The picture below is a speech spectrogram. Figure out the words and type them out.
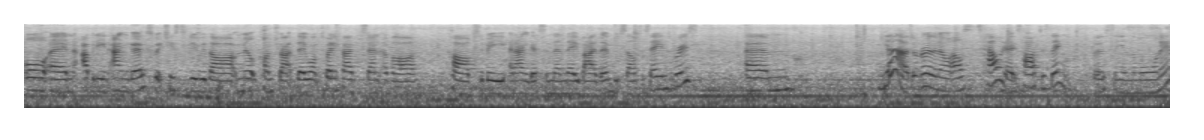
or an Aberdeen Angus, which is to do with our milk contract. They want 25% of our calves to be an Angus and then they buy them, we sell to Sainsbury's. Um, yeah, I don't really know what else to tell you. It's hard to think first thing in the morning.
